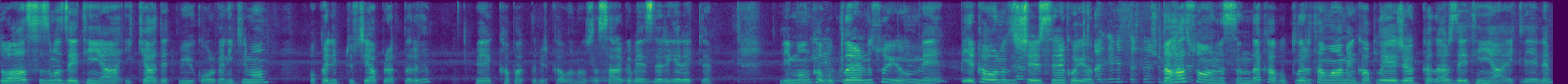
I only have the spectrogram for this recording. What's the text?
Doğal sızma zeytinyağı, 2 adet büyük organik limon, okaliptüs yaprakları ve kapaklı bir kavanozda sargı bezleri gerekli. Limon kabuklarını soyun ve bir kavanoz içerisine koyun. Annemin Daha sonrasında kabukları tamamen kaplayacak kadar zeytinyağı ekleyelim.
